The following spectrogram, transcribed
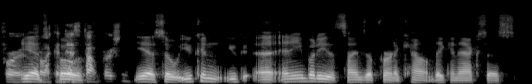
for, yeah, for like a both. desktop person? Yeah, so you can you uh, anybody that signs up for an account, they can access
